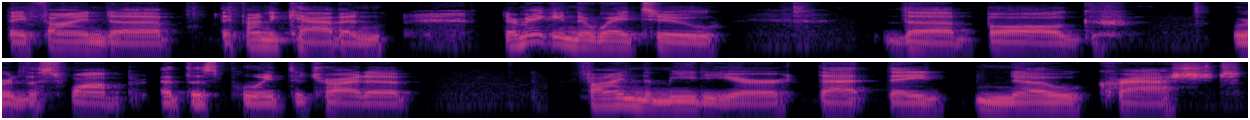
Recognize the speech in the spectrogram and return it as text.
they find uh they find a cabin. They're making their way to the bog or the swamp at this point to try to find the meteor that they know crashed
